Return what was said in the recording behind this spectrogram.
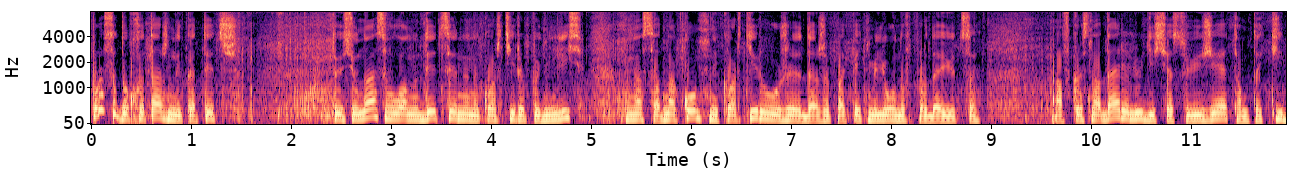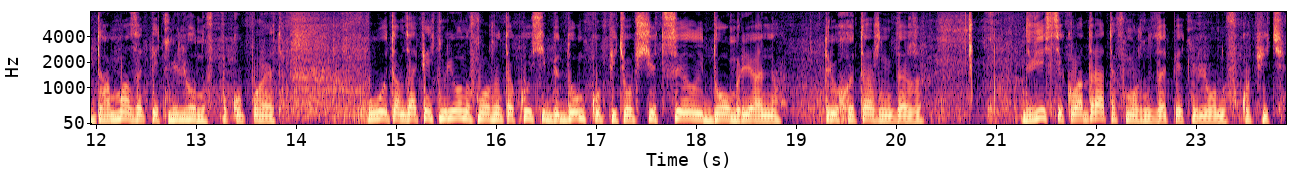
просто двухэтажный коттедж. То есть у нас в Улан-Удэ цены на квартиры поднялись. У нас однокомнатные квартиры уже даже по 5 миллионов продаются. А в Краснодаре люди сейчас уезжают, там такие дома за 5 миллионов покупают. Вот там за 5 миллионов можно такой себе дом купить. Вообще целый дом реально. Трехэтажный даже. 200 квадратов можно за 5 миллионов купить.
